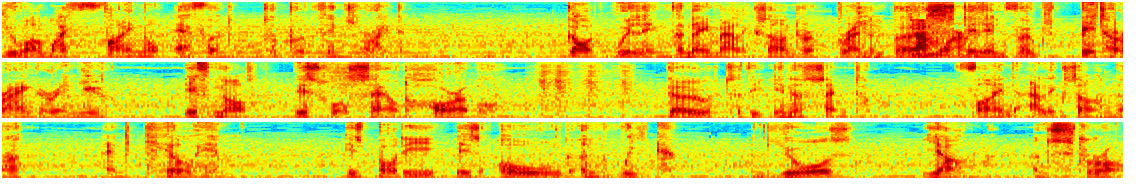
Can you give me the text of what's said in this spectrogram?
You are my final effort to put things right. God willing, the name Alexander of Brandenburg still invokes bitter anger in you. If not, this will sound horrible. Go to the inner sanctum, find Alexander, and kill him. His body is old and weak, and yours, young and strong.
